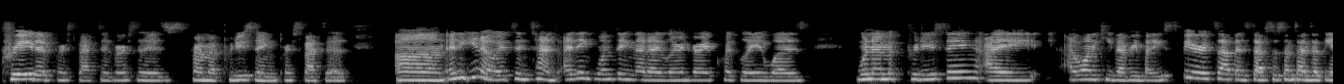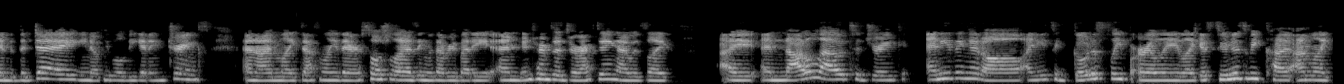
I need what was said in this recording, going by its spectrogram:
creative perspective versus from a producing perspective. Um, and you know, it's intense. I think one thing that I learned very quickly was when I'm producing, I I want to keep everybody's spirits up and stuff. So sometimes at the end of the day, you know, people will be getting drinks and I'm like definitely there socializing with everybody. And in terms of directing, I was like, I am not allowed to drink anything at all. I need to go to sleep early. Like as soon as we cut, I'm like,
